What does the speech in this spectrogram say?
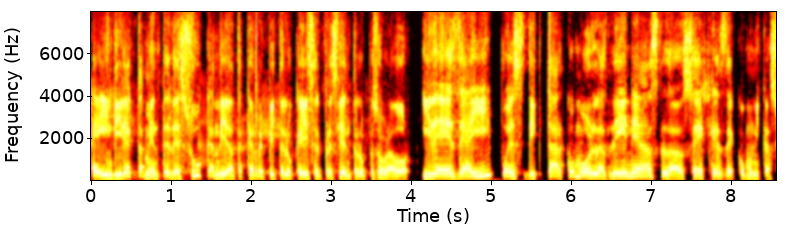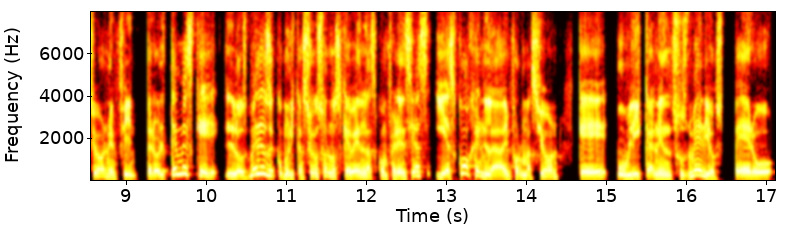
e indirectamente de su candidata que repite lo que dice el presidente López Obrador. Y desde ahí, pues dictar como las líneas, los ejes de comunicación, en fin. Pero el tema es que los medios de comunicación son los que ven las conferencias y escogen la información que publican en sus medios, pero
